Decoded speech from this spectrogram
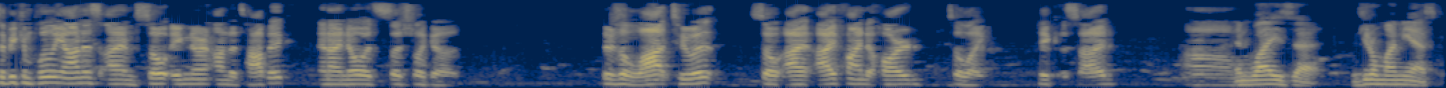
to be completely honest, I'm so ignorant on the topic, and I know it's such like a there's a lot to it, so I I find it hard to like pick a side. Um, And why is that? If you don't mind me asking.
